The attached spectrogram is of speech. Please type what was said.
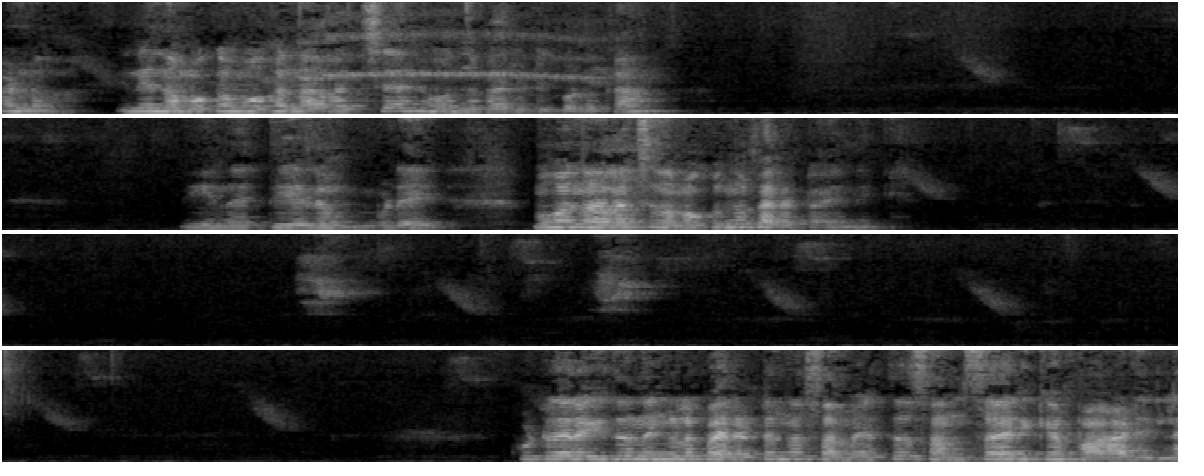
കണ്ടോ? ഇനി നമുക്ക് മുഖം നിറച്ച് ഒന്ന് പരട്ടി കൊടുക്കാം. ഈ നെറ്റിയിലും ഇവിടെ മുഖം നിറച്ച് നമുക്കൊന്ന് പരട്ടാം ഇനി. കൂട്ടുകാരെ ഇത് നിങ്ങൾ പുരട്ടുന്ന സമയത്ത് സംസാരിക്കാൻ പാടില്ല.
